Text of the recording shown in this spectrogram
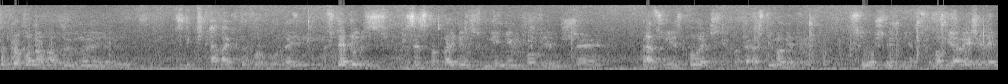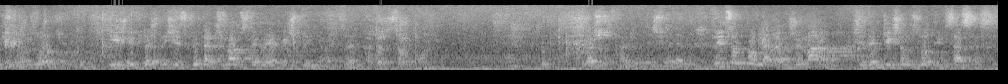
to proponowałbym y, zlikwidować to w ogóle i wtedy z, ze spokojnym sumieniem powiem, że pracuję społecznie, bo teraz nie mogę tego powiedzieć. Słuszny wniosek. Bo biorę 70 zł. Jeśli ktoś mi się spyta, czy mam z tego jakieś pieniądze, a to co? Proszę Pani. Więc odpowiadam, że mam 70 zł za sesję.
